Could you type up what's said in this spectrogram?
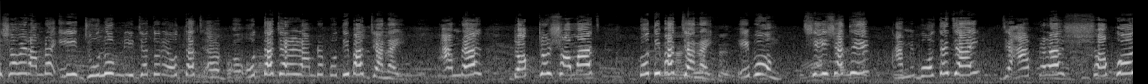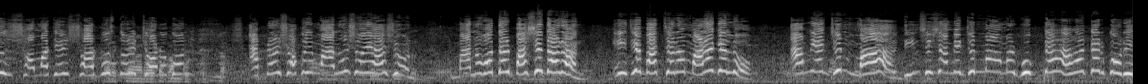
এসবের আমরা এই জুলুম নির্যাতনের অত্যাচার অত্যাচারের আমরা প্রতিবাদ জানাই। আমরা ডক্টর সমাজ প্রতিবাদ জানাই এবং সেই সাথে আমি বলতে চাই যে আপনারা সকল সমাজের সর্বস্তরের জনগণ আপনারা সকল মানুষ হয়ে আসুন। মানবতার পাশে দাঁড়ান। এই যে বাচ্চারা মারা গেল আমি একজন মা দিন শেষে আমি একজন মা আমার বুকটা হাহাকার করে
